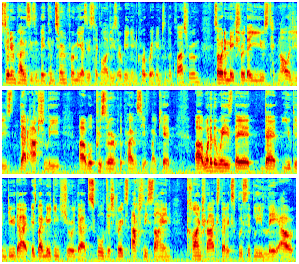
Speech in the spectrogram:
student privacy is a big concern for me as these technologies are being incorporated into the classroom, so I want to make sure that you use technologies that actually uh, will preserve the privacy of my kid. Uh, one of the ways that that you can do that is by making sure that school districts actually sign contracts that explicitly lay out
